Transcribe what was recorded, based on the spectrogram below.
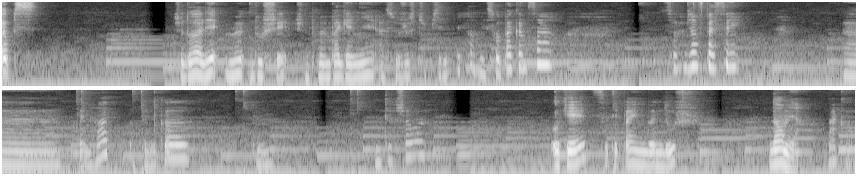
Oups. Je dois aller me doucher. Je ne peux même pas gagner à ce jeu stupide. Non, mais sois pas comme ça. Ça va bien se passer. Euh, open hot, open cold, open winter shower. Ok, c'était pas une bonne douche. Dormir, d'accord.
